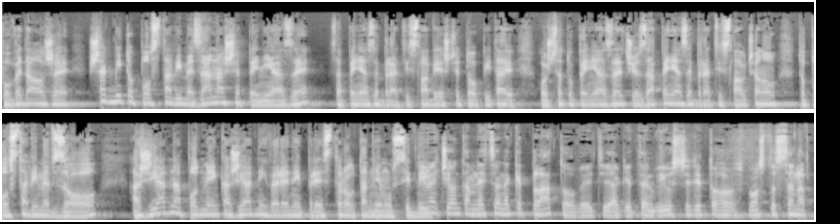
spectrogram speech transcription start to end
povedal, že však my to postavíme za naše peniaze, za peniaze Bratislavy, ešte to opýtaj o tu peniaze, čiže za peniaze Bratislavčanov to postavíme v zoo a žiadna podmienka, žiadnych verejných priestorov tam nemusí byť. Neviem, či on tam nechcel nejaké plato, viete, ak je ten vyústenie toho mostu SNP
